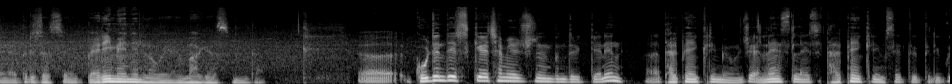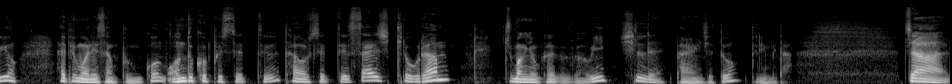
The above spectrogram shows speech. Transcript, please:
예, 들으셨어요. 베리 매닐로의 음악이었습니다. 어, 골든디스크에 참여해주시는 분들께는 어, 달팽이 크림 용주 엘렌슬라이스 달팽이 크림 세트 드리고요. 해피머니 상품권, 원두커피 세트, 타월 세트, 쌀 10kg, 주방용 칼과 가위, 실내 방향제도 드립니다. 자,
